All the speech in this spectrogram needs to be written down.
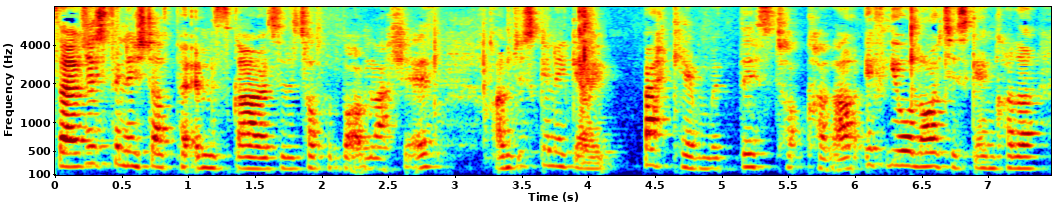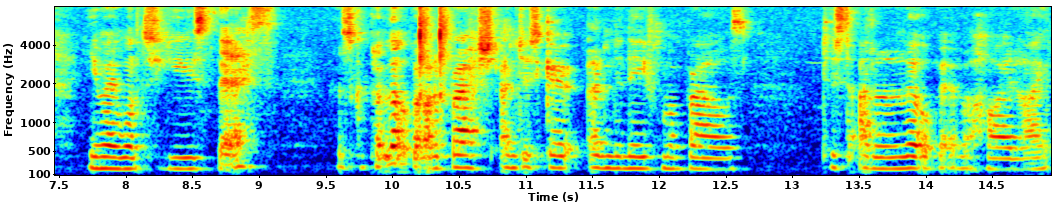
So I've just finished off putting mascara to the top and bottom lashes. I'm just going to go back in with this top colour. If you're lighter skin colour, you may want to use this. I'm just going to put a little bit on a brush and just go underneath my brows. Just to add a little bit of a highlight.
